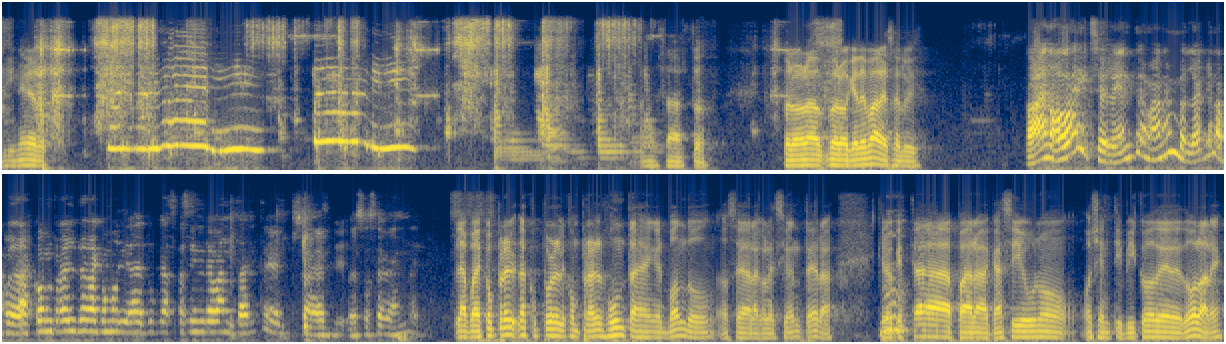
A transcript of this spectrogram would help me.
Un dinero. Exacto. Pero, pero ¿qué te parece, Luis? Ah, no, excelente, mano. En verdad que la puedas comprar de la comodidad de tu casa sin levantarte. O sea, eso se vende. La puedes comprar, la comprar, comprar juntas en el bundle, o sea, la colección entera. Creo que está para casi unos ochenta y pico de, de dólares,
